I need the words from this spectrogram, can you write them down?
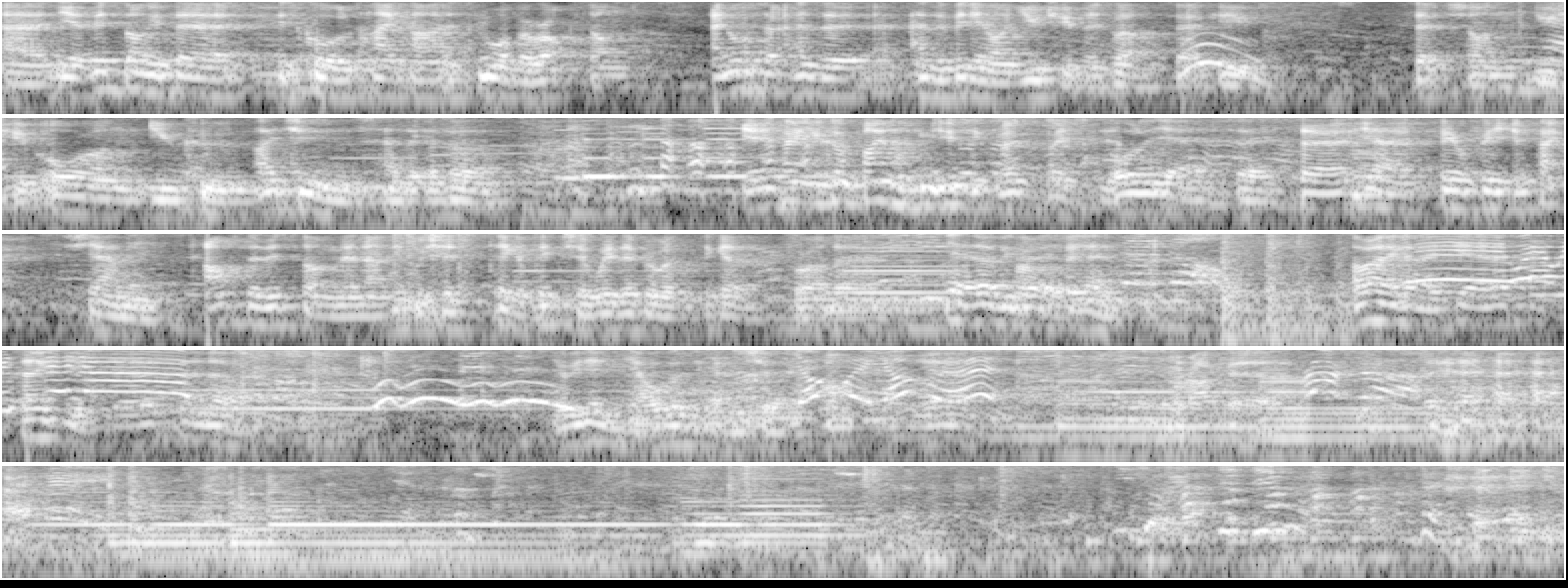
uh, yeah, this song is uh, is called Haika. It's more of a rock song, and also it has a has a video on YouTube as well. So if you search on YouTube or on Youku, iTunes has it as well. yeah, in fact you can find our music most places. All yeah, so So yeah, feel free. In fact, Xiaomi. after this song, then I think we should take a picture with everyone together for our. Uh, Yeah, that'd be our great. session. Yeah. All right, guys. Yeah, Why don't we let's, thank you. stand Yeah, let's stand up. 有一点摇滚的感觉。摇滚摇滚 Rocker. ，rock。音乐在老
